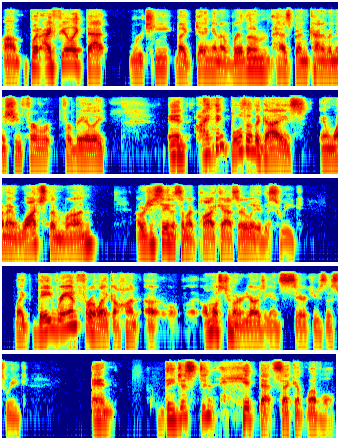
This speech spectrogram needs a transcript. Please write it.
Um, but I feel like that routine, like getting in a rhythm, has been kind of an issue for for Bailey. And I think both of the guys, and when I watched them run, I was just saying this on my podcast earlier this week. Like they ran for like a hundred, uh, almost 200 yards against Syracuse this week, and they just didn't hit that second level.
